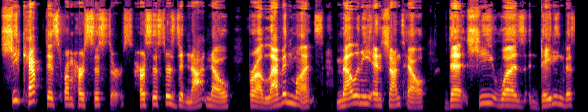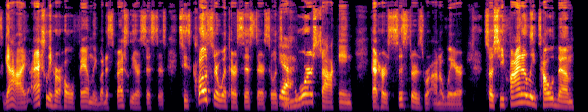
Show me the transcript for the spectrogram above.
she kept this from her sisters. Her sisters did not know for 11 months, Melanie and Chantel, that she was dating this guy, actually her whole family, but especially her sisters. She's closer with her sisters. So it's yeah. more shocking that her sisters were unaware. So she finally told them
